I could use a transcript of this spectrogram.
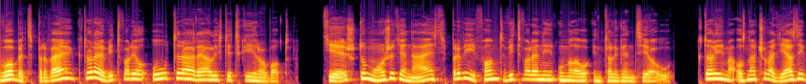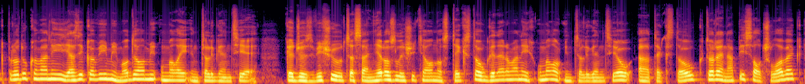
Vôbec prvé, ktoré vytvoril ultrarealistický robot – Tiež tu môžete nájsť prvý fond vytvorený umelou inteligenciou, ktorý má označovať jazyk produkovaný jazykovými modelmi umelej inteligencie, keďže zvyšujúca sa nerozlišiteľnosť textov generovaných umelou inteligenciou a textov, ktoré napísal človek,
